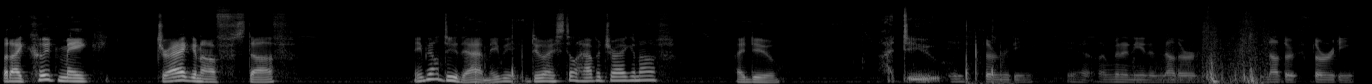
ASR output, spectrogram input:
but I could make Dragunov stuff. Maybe I'll do that. Maybe do I still have a Dragunov? I do. I do. A thirty. Yeah, I'm gonna need another another thirty.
